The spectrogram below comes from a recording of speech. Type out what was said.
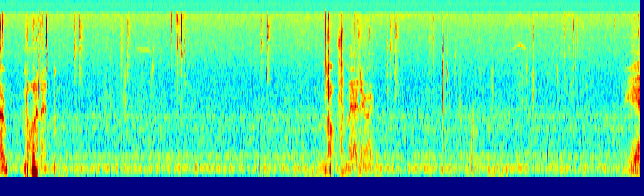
Nope, not in it. Not for me anyway. Yeah.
